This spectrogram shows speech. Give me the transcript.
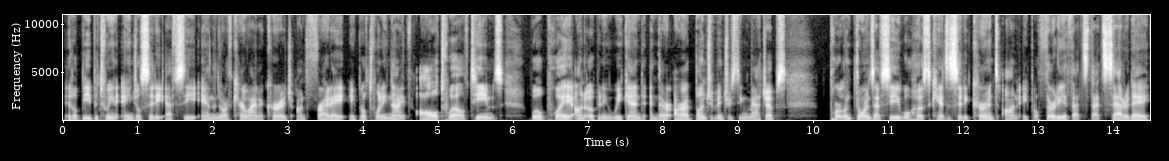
It'll be between Angel City FC and the North Carolina Courage on Friday, April 29th. All 12 teams will play on opening weekend, and there are a bunch of interesting matchups. Portland Thorns FC will host Kansas City Current on April 30th. That's that Saturday.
